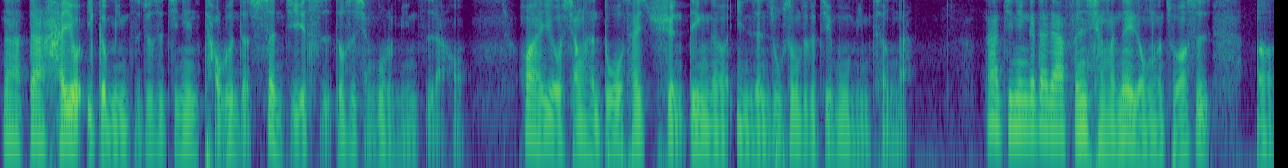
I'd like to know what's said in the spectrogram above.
那当然还有一个名字，就是今天讨论的肾结石，都是想过的名字啦。吼，后来有想很多，才选定呢引人入胜这个节目名称啦。那今天跟大家分享的内容呢，主要是呃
